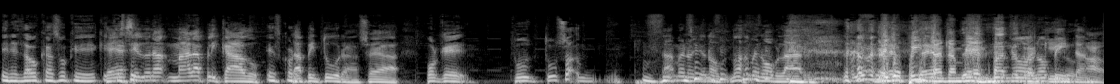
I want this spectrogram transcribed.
en el dado caso que... Que haya esté- sido una, mal aplicado Es correcto. la pintura. O sea, porque tú, tú Dame no, yo no, no, déjame no hablar. Déjame- Ellos pintan también. Patio no, no tranquilo. pintan. Ah,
